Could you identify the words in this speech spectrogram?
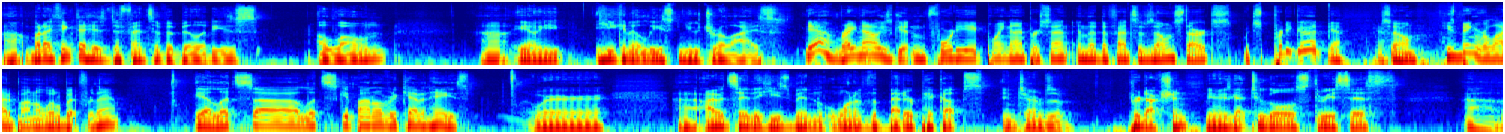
Uh, but I think that his defensive abilities alone uh, you know, he he can at least neutralize. Yeah, right now he's getting 48.9% in the defensive zone starts, which is pretty good. Yeah, yeah. So he's being relied upon a little bit for that. Yeah, let's uh, let's skip on over to Kevin Hayes, where uh, I would say that he's been one of the better pickups in terms of production. You know, he's got two goals, three assists. Uh,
